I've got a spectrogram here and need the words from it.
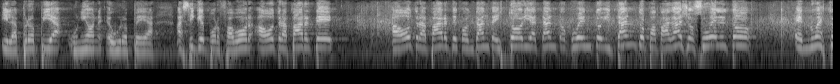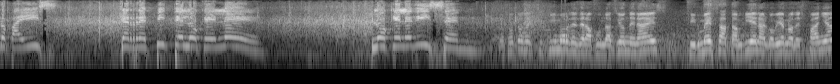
y la propia Unión Europea. Así que por favor, a otra parte, a otra parte con tanta historia, tanto cuento y tanto papagayo suelto en nuestro país que repite lo que lee, lo que le dicen, nosotros exigimos desde la Fundación de NAES firmeza también al Gobierno de España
